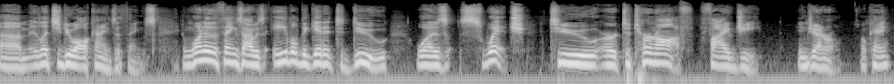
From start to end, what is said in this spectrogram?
Um, it lets you do all kinds of things. And one of the things I was able to get it to do was switch to or to turn off 5G in general. Okay.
